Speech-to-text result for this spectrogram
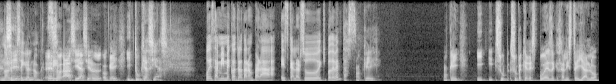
No le puse yo el nombre. Ah, sí, así era. El, ok. ¿Y tú qué hacías? Pues a mí me contrataron para escalar su equipo de ventas. Ok. Ok. Y, supe, que después de que saliste de Yalo,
